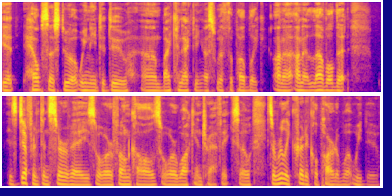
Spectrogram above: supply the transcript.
it helps us do what we need to do um, by connecting us with the public on a, on a level that is different than surveys or phone calls or walk-in traffic. So it's a really critical part of what we do.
